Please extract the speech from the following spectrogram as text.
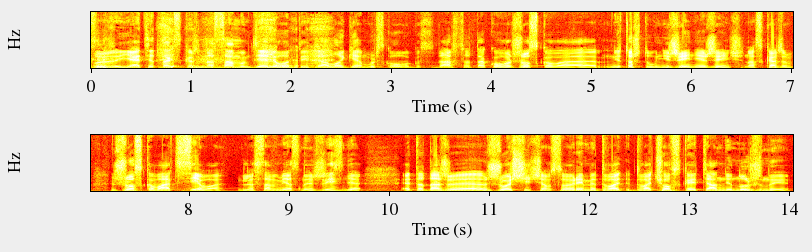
Слушай, я тебе так скажу, на самом деле вот идеология мужского государства, такого жесткого, не то что унижения женщин, а, скажем, жесткого отсева для совместной жизни, это даже жестче, чем в свое время два, Двачевская тян не нужны.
